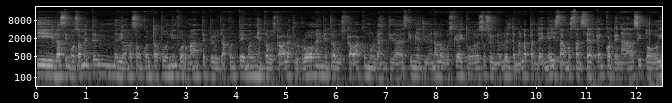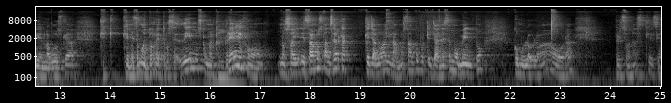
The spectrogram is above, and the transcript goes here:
Y lastimosamente me dieron hasta un contacto de un informante, pero ya con temas mientras buscaba la Cruz Roja y mientras buscaba como las entidades que me ayuden a la búsqueda y todo eso, se vino el tema de la pandemia y estábamos tan cerca en coordenadas y todo y en la búsqueda que, que en ese momento retrocedimos como el cangrejo. Nos, estamos tan cerca que ya no bailamos tanto porque ya en ese momento, como lo hablaba ahora, personas que se,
